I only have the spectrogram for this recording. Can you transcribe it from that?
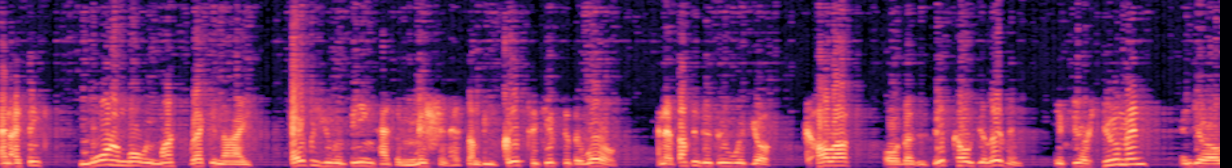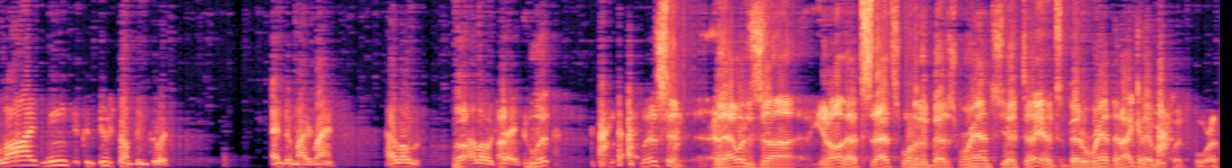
and I think more and more we must recognize every human being has a mission, has something good to give to the world and has nothing to do with your color or the zip code you live in. If you're human and you're alive, means you can do something good. End of my rant. Hello, well, hello, Jay. Uh, li- listen, that was uh, you know that's that's one of the best rants. I tell you, it's a better rant than I could ever put forth.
